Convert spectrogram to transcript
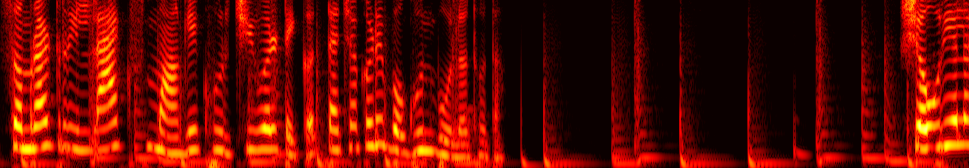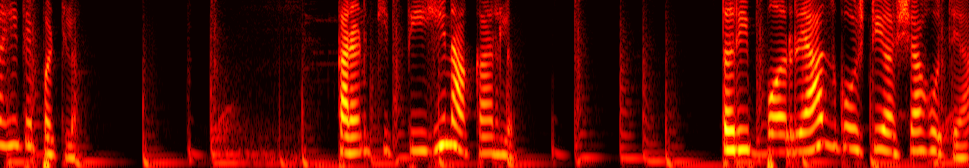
सम्राट रिलॅक्स मागे खुर्चीवर टेकत त्याच्याकडे बघून बोलत होता. शौर्यलाही ते पटलं. कारण कितीही नाकारलं तरी बऱ्याच गोष्टी अशा होत्या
